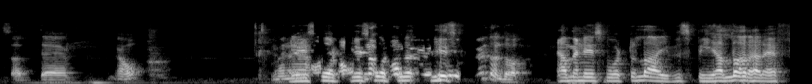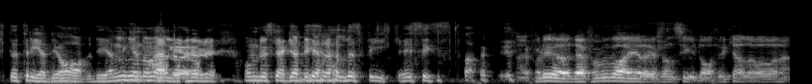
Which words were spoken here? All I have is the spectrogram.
Så att, eh, ja. Men det är svårt. Det är svårt. Det är, då? Ja, men det är svårt att livespela där efter tredje avdelningen och välja hur, om du ska gardera eller spika i sista. Nej, för det, det får vi bara göra från Sydafrika eller vad var det?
